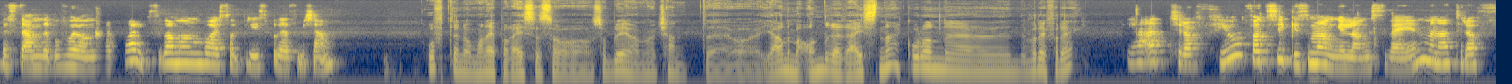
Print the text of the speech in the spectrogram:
bestemme det på forhånd, i hvert fall. Så da må man bare sette pris på det som kommer. Ofte når man er på reise, så, så blir man kjent, uh, gjerne med andre reisende. Hvordan uh, var det for deg? Ja, jeg traff jo faktisk ikke så mange langs veien, men jeg traff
